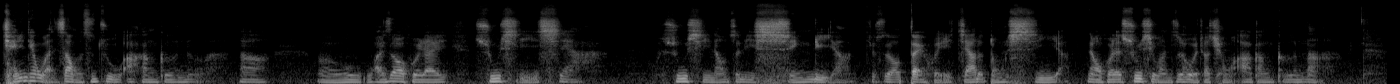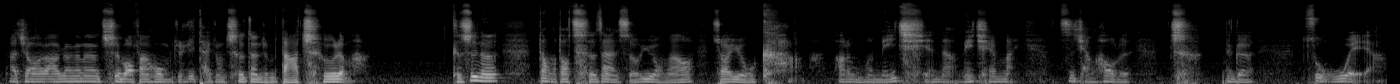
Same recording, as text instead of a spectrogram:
前一天晚上我是住阿刚哥那，那呃我还是要回来梳洗一下。梳洗，然后整理行李啊，就是要带回家的东西呀。那我回来梳洗完之后，我就要前往阿刚哥那。那前往阿刚哥那吃饱饭后，我们就去台中车站准备搭车了嘛。可是呢，当我到车站的时候，因为我们要刷悠游卡嘛，妈的，我们没钱呐，没钱买自强号的车那个座位啊。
